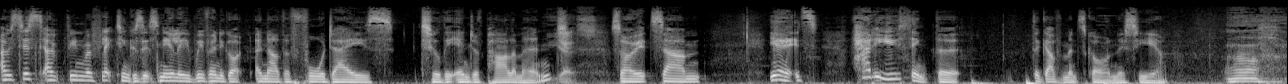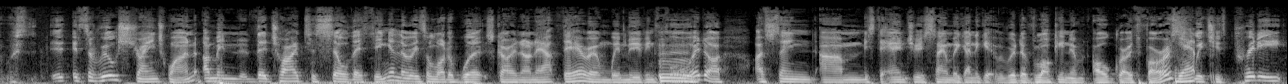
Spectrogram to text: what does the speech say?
I was just, I've been reflecting because it's nearly, we've only got another four days till the end of Parliament. Yes. So it's, um, yeah, it's, how do you think the, the government's gone this year? It- it's a real strange one. I mean, they tried to sell their thing, and there is a lot of works going on out there, and we're moving Mm. forward. I, I've seen um, Mr. Andrews saying we're going to get rid of logging of old growth forests, Yep. which is pretty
